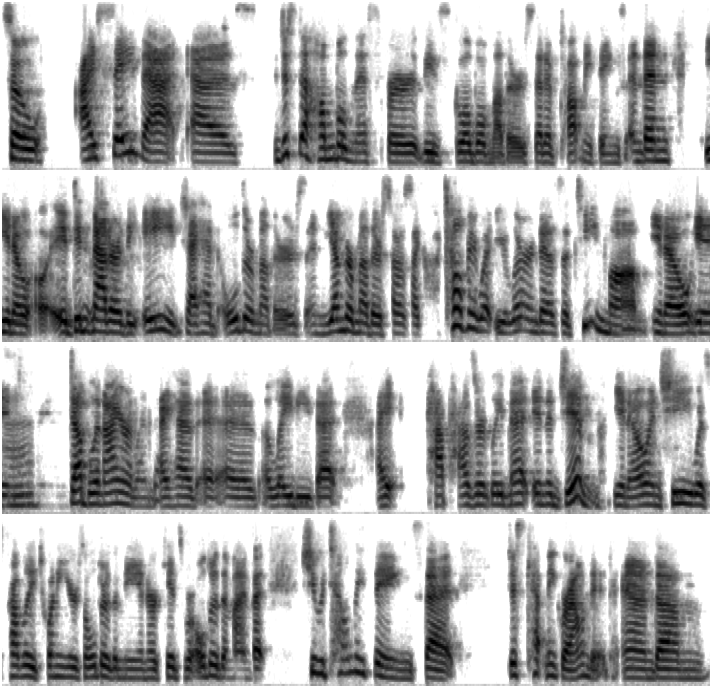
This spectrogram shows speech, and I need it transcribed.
So I say that as just a humbleness for these global mothers that have taught me things. And then, you know, it didn't matter the age. I had older mothers and younger mothers. So I was like, tell me what you learned as a teen mom, you know, mm-hmm. in Dublin, Ireland. I had a, a, lady that I haphazardly met in a gym, you know, and she was probably 20 years older than me and her kids were older than mine, but she would tell me things that just kept me grounded. And um,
